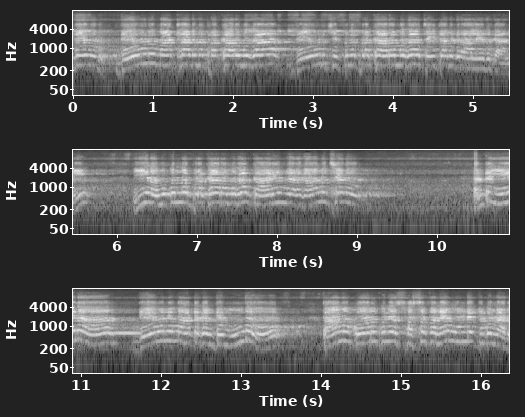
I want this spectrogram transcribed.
దేవుడు. దేవుడు మాట్లాడిన ప్రకారముగా దేవుడు చెప్పిన ప్రకారముగా చేయటానికి రాలేదు కానీ ఈయన అనుకున్న ప్రకారముగా కార్యం జరగాలని వచ్చాడు అంటే ఈయన దేవుని మాట కంటే ముందు తాను కోరుకునే స్వస్థతనే ముందెట్టుకున్నాడు.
